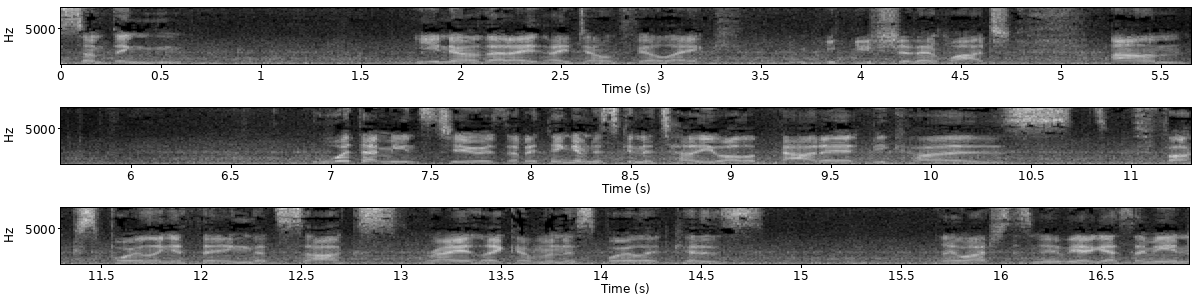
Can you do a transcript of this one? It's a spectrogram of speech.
something, you know, that I, I don't feel like you shouldn't watch. Um, what that means too is that I think I'm just going to tell you all about it because fuck spoiling a thing that sucks, right? Like I'm going to spoil it because I watched this movie. I guess. I mean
